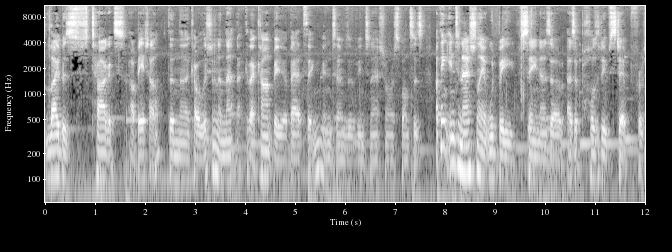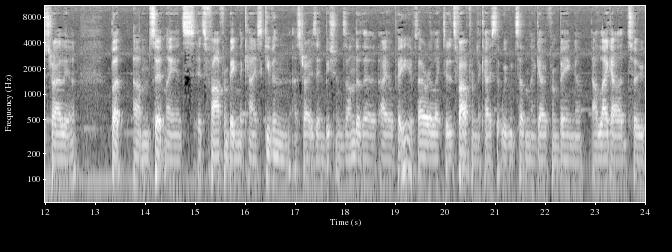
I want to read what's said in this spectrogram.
Labor's targets are better than the coalition, and that that can't be a bad thing in terms of international responses. I think internationally it would be seen as a as a positive step for Australia but um, certainly it's it's far from being the case given Australia's ambitions under the ALP. If they were elected, it's far from the case that we would suddenly go from being a, a laggard to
